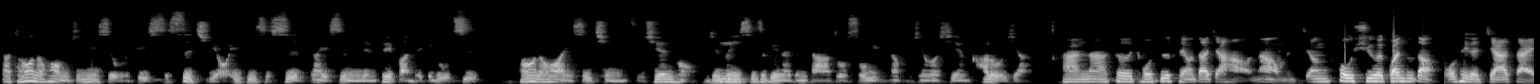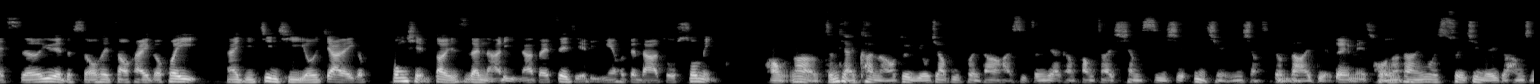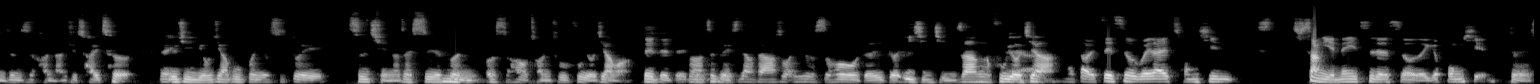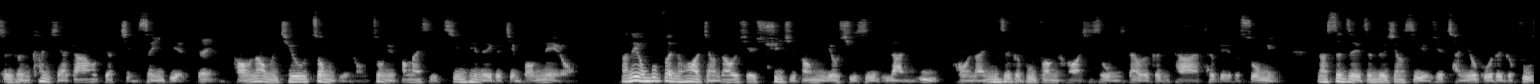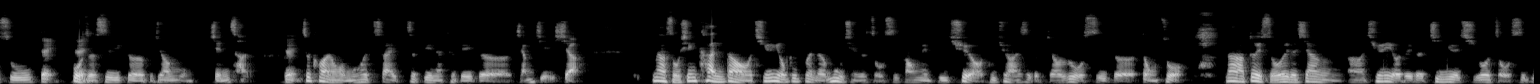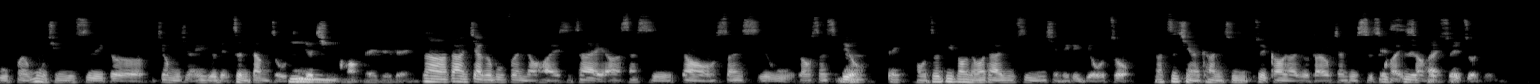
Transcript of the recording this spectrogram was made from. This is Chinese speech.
那同样的话，我们今天是我们第十四集哦，EP 十四，那也是免费版的一个录制。同样的话，也是请祖先哦，祖先分析师这边来跟大家做说明。那祖先我先 Hello 一下。啊，那各位投资朋友，大家好。那我们将后续会关注到欧佩克加在十二月的时候会召开一个会议，那以及近期油价的一个风险到底是在哪里？那在这节里面会跟大家做说明。好，那整体来看呢，对油价部分，当然还是整体来看放在像是一些疫情影响是更大一点。对，没错。那当然，因为最近的一个行情真的是很难去猜测，对，尤其油价部分又是对。之前呢，在四月份二十号传出负油价嘛？对对对，那这个也是让大家说，哎，那个时候的一个疫情紧张，负油价，那到底这次会不会再重新上演那一次的时候的一个风险？对，所以可能看起来大家会比较谨慎一点。对，好，那我们切入重点哦，重点方案是今天的一个简报内容。那内容部分的话，讲到一些讯息方面，尤其是染疫哦，染疫这个部分的话，其实我们待会跟他特别的说明。那甚至也针对像是有些产油国的一个复苏，对，或者是一个比较免减产。对这块，我们会在这边呢特别的讲解一下。那首先看到轻油部分的目前的走势方面，的确哦，的确还是一个比较弱势的动作。那对所谓的像呃轻油的一个近月期货走势部分，目前就是一个比较明显有点震荡走低的情况。对对对。那当然价格部分的话，也是在啊三十到三十五到三十六。对哦，这地方的话，大概就是明显的一个游走。那之前来看，其实最高来说，大概将近四十块以上的水准。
